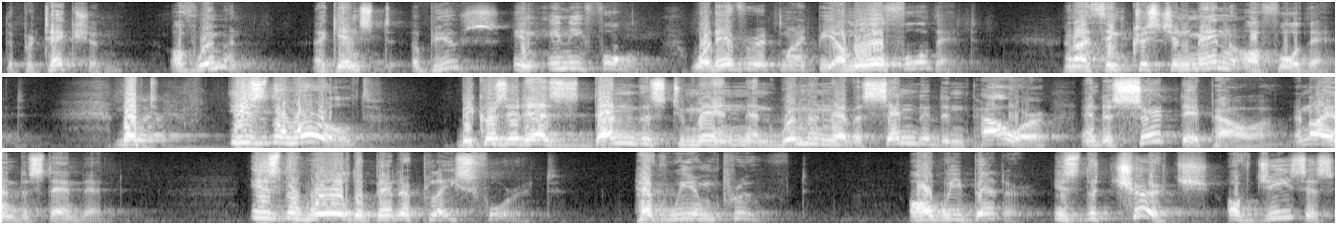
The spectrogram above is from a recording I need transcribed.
the protection of women against abuse in any form, whatever it might be. I'm all for that. And I think Christian men are for that. But is the world, because it has done this to men and women have ascended in power and assert their power, and I understand that, is the world a better place for it? Have we improved? Are we better? Is the church of Jesus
